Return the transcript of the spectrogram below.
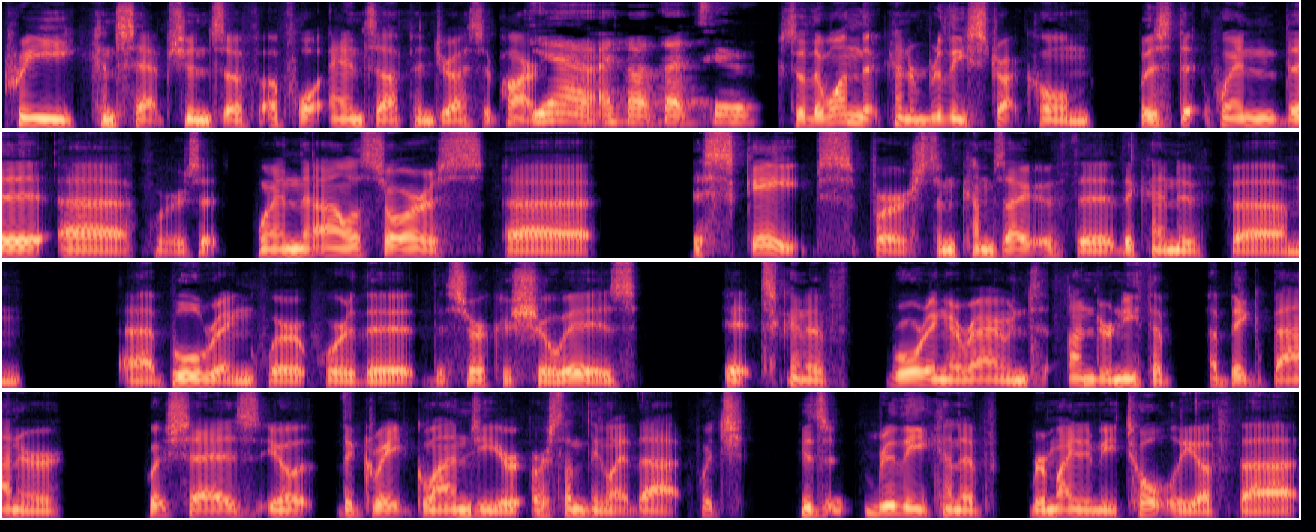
preconceptions of, of what ends up in Jurassic Park. Yeah, I thought that too. So the one that kind of really struck home was that when the uh, where is it? When the Allosaurus uh, escapes first and comes out of the the kind of um, uh, bull ring where where the the circus show is, it's kind of roaring around underneath a, a big banner which says you know the Great Gwangi or, or something like that, which is really kind of reminded me totally of uh,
